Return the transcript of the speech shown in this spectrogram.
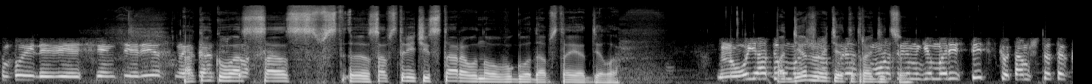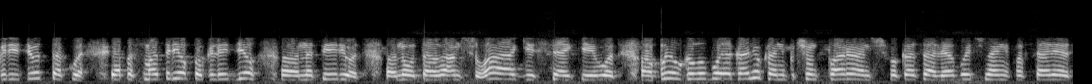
были вещи интересные. А как у вас со, со встречей Старого Нового года обстоят дела? Ну, я думаю, Поддерживаете что эту традицию? юмористическую, там что-то грядет такое. Я посмотрел, поглядел э, наперед. Э, ну, там аншлаги всякие, вот. А был голубой огонек, они почему-то пораньше показали. Обычно они повторяют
